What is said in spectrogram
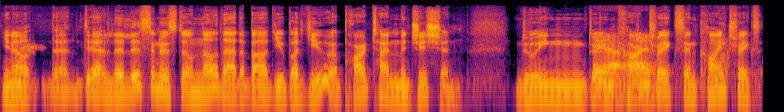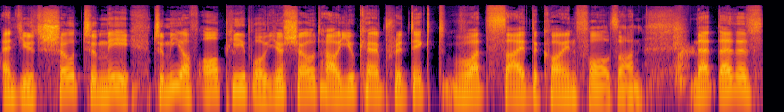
you know, the, the, the listeners don't know that about you, but you're a part-time magician. Doing doing Yeah, card I- tricks and coin tricks, and you showed to me, to me of all people, you showed how you can predict what side the coin falls on. That that is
